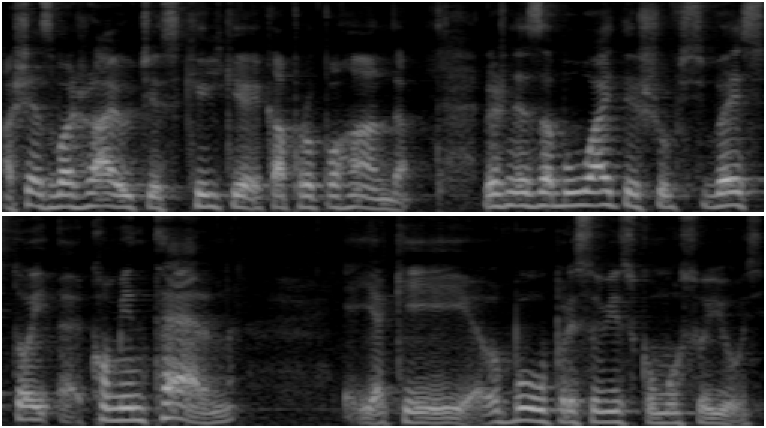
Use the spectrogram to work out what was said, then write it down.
А ще зважаючи, скільки яка пропаганда. Ви ж не забувайте, що весь той е, комінтерн, який був при Совєтському Союзі,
